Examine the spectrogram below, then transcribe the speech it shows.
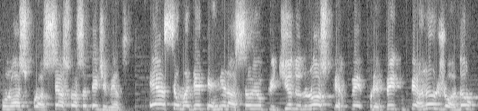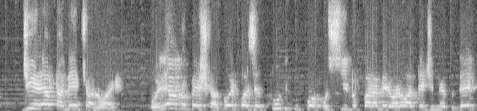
o nosso processo, nosso atendimento. Essa é uma determinação e o um pedido do nosso prefeito Fernando Jordão diretamente a nós. Olhar para o pescador e fazer tudo o que for possível para melhorar o atendimento dele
